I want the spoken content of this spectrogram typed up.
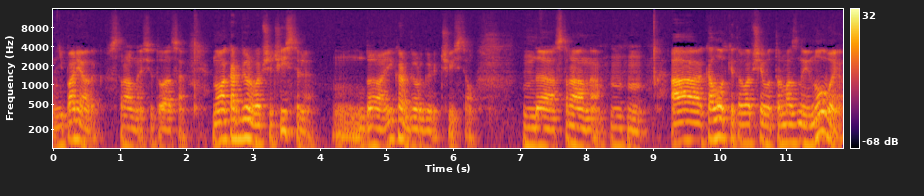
непорядок, странная ситуация. Ну а карбюр вообще чистили? Да, и карбюр, говорит, чистил. Да, странно. Угу. А колодки-то вообще вот тормозные новые?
